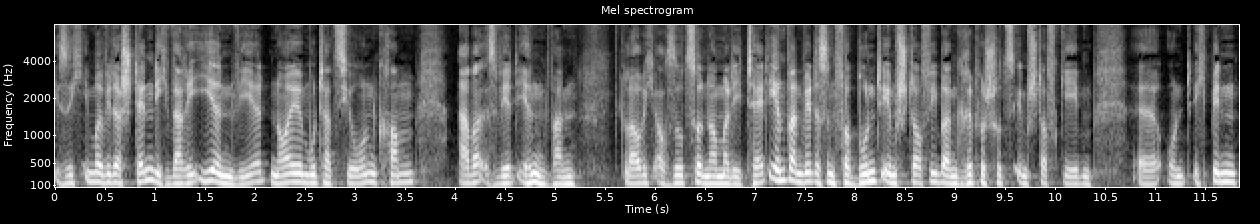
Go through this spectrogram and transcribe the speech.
sich immer wieder ständig variieren wird, neue Mutationen kommen, aber es wird irgendwann glaube ich, auch so zur Normalität. Irgendwann wird es einen Verbundimpfstoff wie beim Grippeschutzimpfstoff geben. Äh, und ich bin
